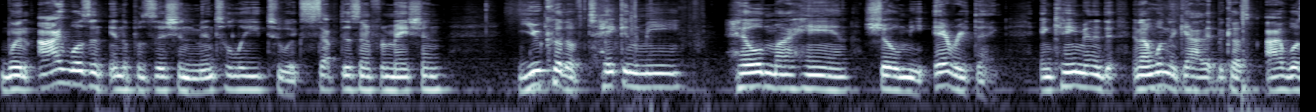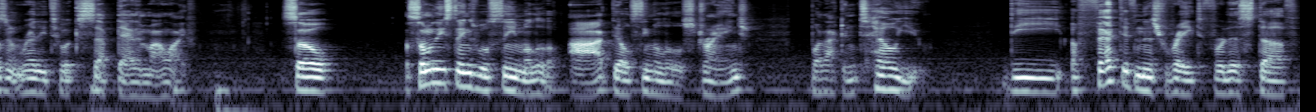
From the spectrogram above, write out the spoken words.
when I wasn't in the position mentally to accept this information, you could have taken me, held my hand, showed me everything, and came in and did, and I wouldn't have got it because I wasn't ready to accept that in my life. So some of these things will seem a little odd, they'll seem a little strange, but I can tell you the effectiveness rate for this stuff,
